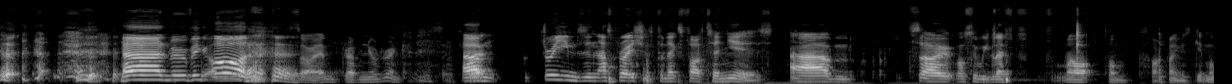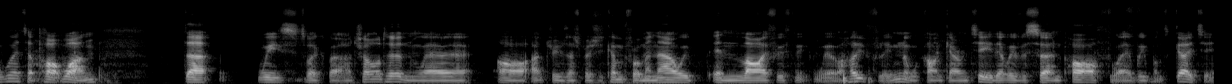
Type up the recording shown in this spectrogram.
and moving on. Sorry, I'm grabbing your drink. Um, dreams and aspirations for the next five, ten years. Um, so obviously we left from, our- from I can't even get my words out. Part one, that we spoke about our childhood and where our, dreams and aspirations come from, and now we in life we think well, hopefully, no, we can't guarantee that we have a certain path where we want to go to.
